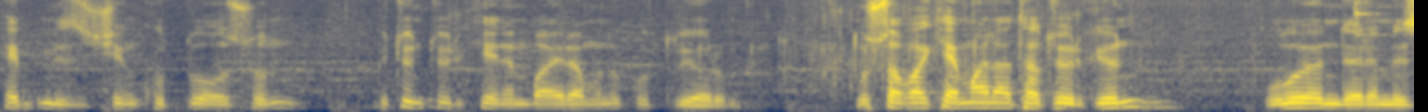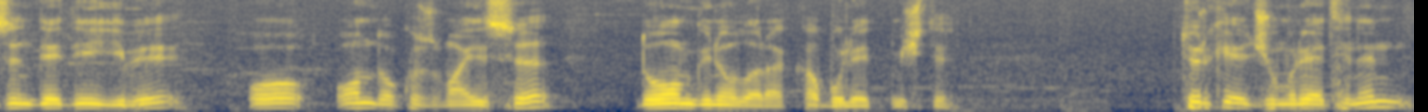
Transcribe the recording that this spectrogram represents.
hepimiz için kutlu olsun. Bütün Türkiye'nin bayramını kutluyorum. Mustafa Kemal Atatürk'ün, Ulu Önderimizin dediği gibi o 19 Mayıs'ı doğum günü olarak kabul etmişti. Türkiye Cumhuriyeti'nin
